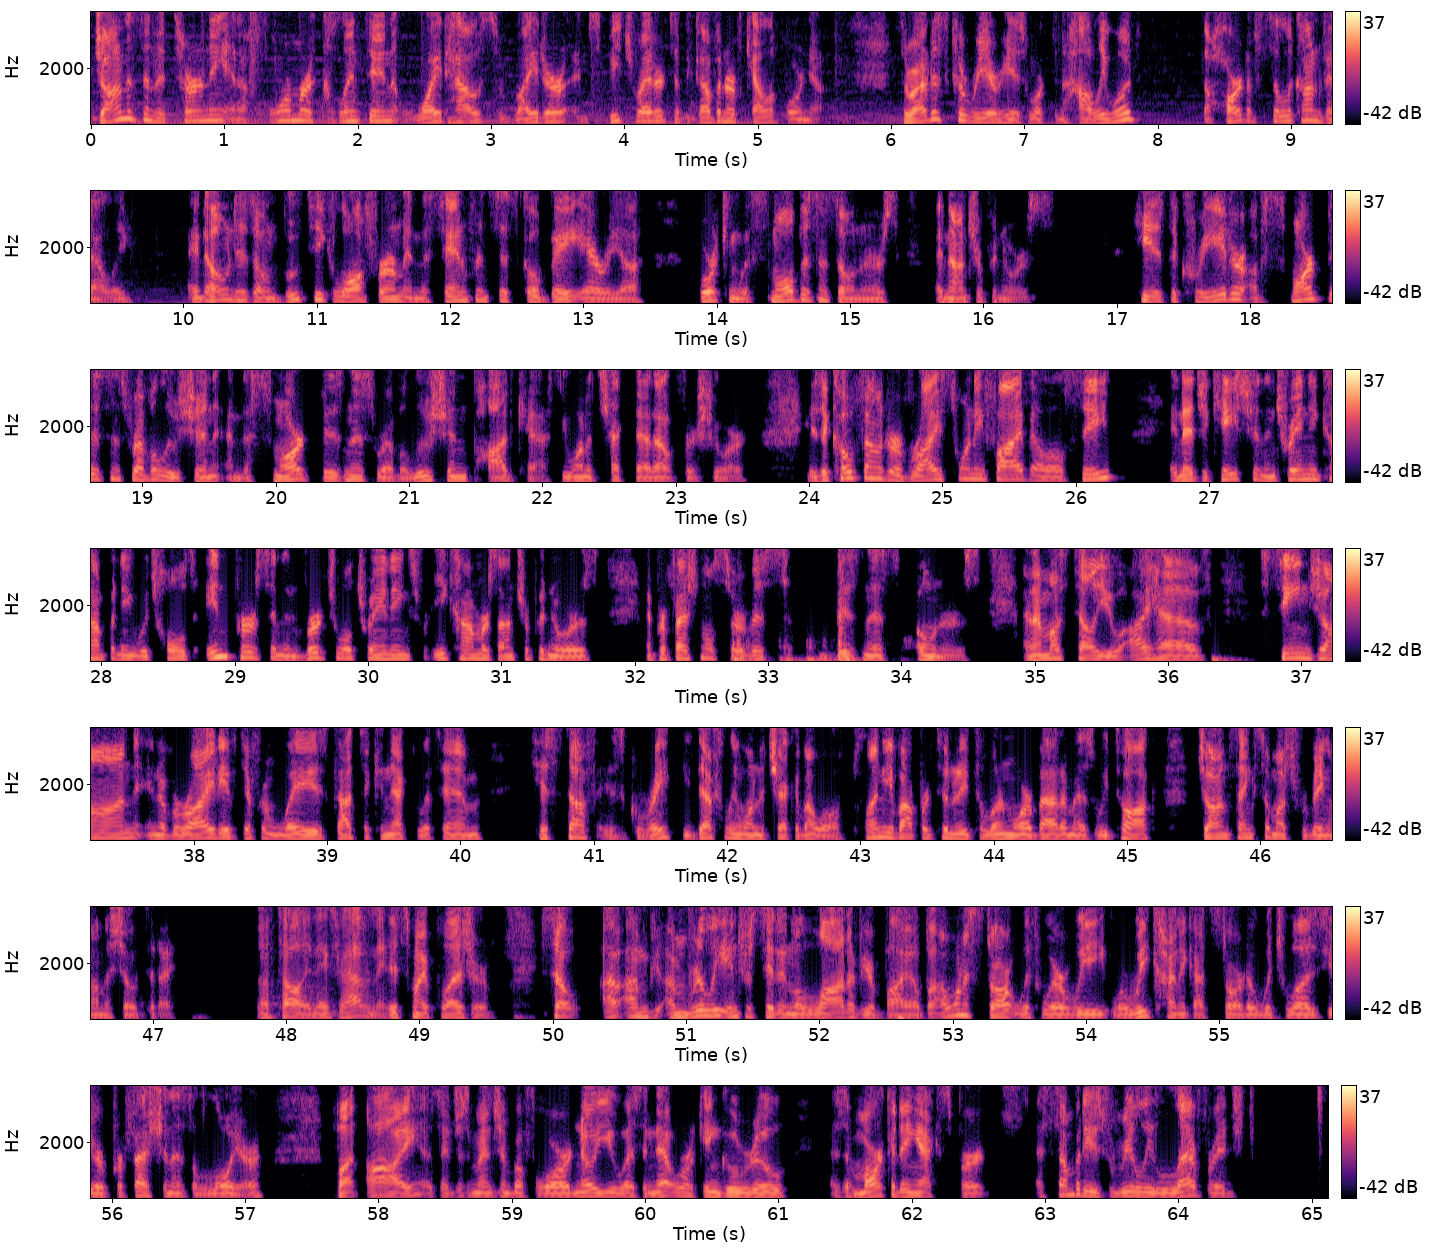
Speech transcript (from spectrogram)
John is an attorney and a former Clinton White House writer and speechwriter to the governor of California. Throughout his career, he has worked in Hollywood, the heart of Silicon Valley, and owned his own boutique law firm in the San Francisco Bay Area, working with small business owners and entrepreneurs. He is the creator of Smart Business Revolution and the Smart Business Revolution podcast. You want to check that out for sure. He's a co founder of Rise25 LLC, an education and training company which holds in person and virtual trainings for e commerce entrepreneurs and professional service business owners. And I must tell you, I have seen John in a variety of different ways, got to connect with him. His stuff is great. You definitely want to check him out. We'll have plenty of opportunity to learn more about him as we talk. John, thanks so much for being on the show today. Naphtali, thanks for having me. It's my pleasure. So I, am I'm really interested in a lot of your bio, but I want to start with where we where we kind of got started, which was your profession as a lawyer. But I, as I just mentioned before, know you as a networking guru, as a marketing expert, as somebody who's really leveraged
